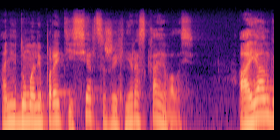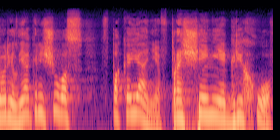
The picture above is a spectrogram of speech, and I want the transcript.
они думали пройти. Сердце же их не раскаивалось. А Иоанн говорил, я крещу вас в покаяние, в прощение грехов.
